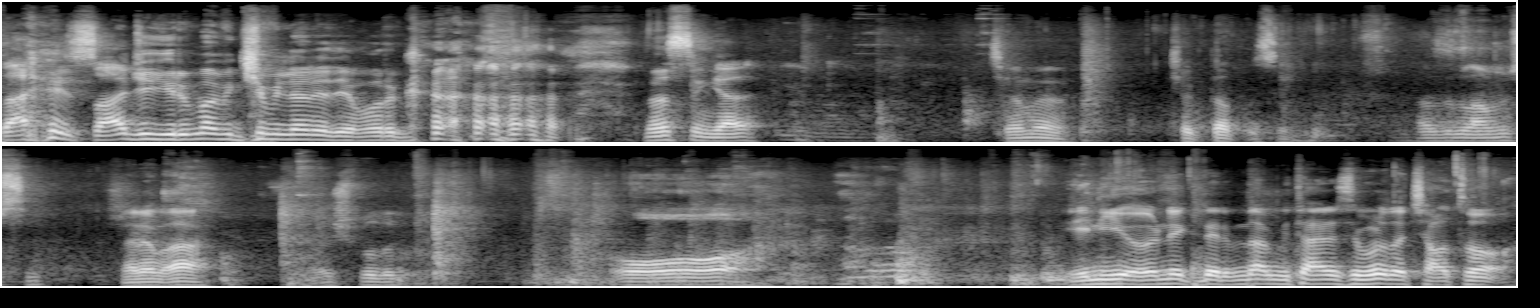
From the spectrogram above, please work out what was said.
Sadece, sadece yürümem 2 milyon ediyor moruk. Nasılsın gel? Canım. Çok tatlısın. Hazırlanmışsın. Merhaba. Hoş bulduk. Oo. En iyi örneklerimden bir tanesi burada Çato.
